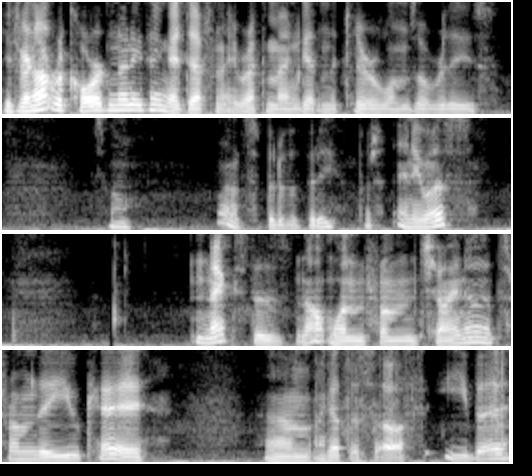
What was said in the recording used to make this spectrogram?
If you're not recording anything, I definitely recommend getting the clear ones over these. So that's a bit of a pity, but anyways. Next is not one from China, it's from the UK. Um, I got this off eBay,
